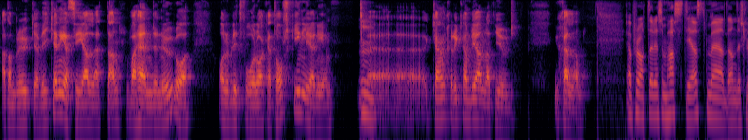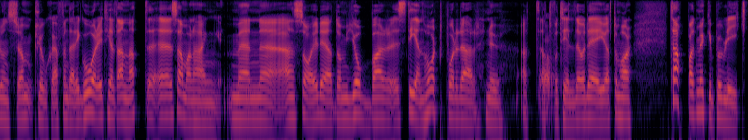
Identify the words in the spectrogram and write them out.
att de brukar vika ner sig i allettan. Vad händer nu då? Om det blir två raka torsk i inledningen. Mm. Eh, kanske det kan bli annat ljud i skällan. Jag pratade som hastigast med Anders Lundström, klubbchefen där igår i ett helt annat eh, sammanhang Men eh, han sa ju det att de jobbar stenhårt på det där nu Att, att ja. få till det och det är ju att de har tappat mycket publikt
